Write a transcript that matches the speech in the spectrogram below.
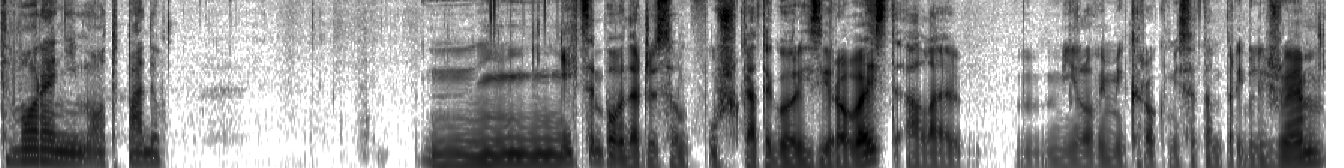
tvorením odpadu? Nechcem povedať, že som už v kategórii zero waste, ale mílovými krokmi sa tam približujem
